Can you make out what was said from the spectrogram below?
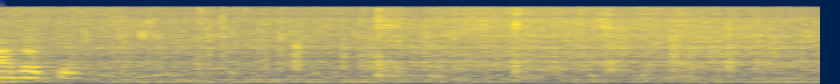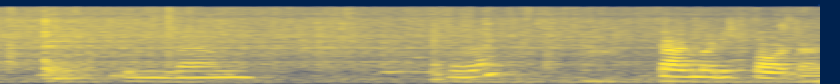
আদা paste. Then turmeric powder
